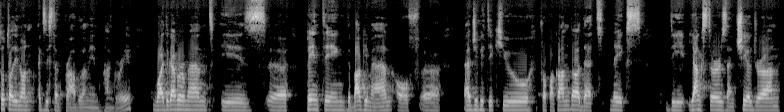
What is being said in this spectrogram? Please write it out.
totally non existent problem in Hungary. Why the government is uh, painting the bogeyman of uh, LGBTQ propaganda that makes the youngsters and children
